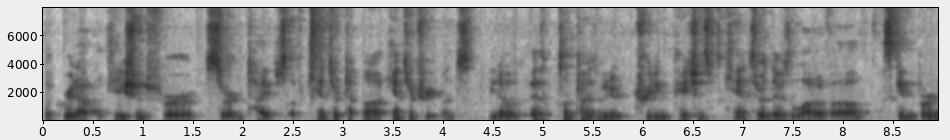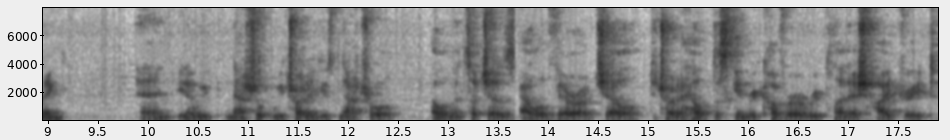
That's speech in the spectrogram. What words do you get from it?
a great application for certain types of cancer t- uh, cancer treatments. You know, if sometimes when you're treating patients with cancer, there's a lot of uh, skin burning, and you know we natural we try to use natural elements such as aloe vera gel to try to help the skin recover, replenish, hydrate.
